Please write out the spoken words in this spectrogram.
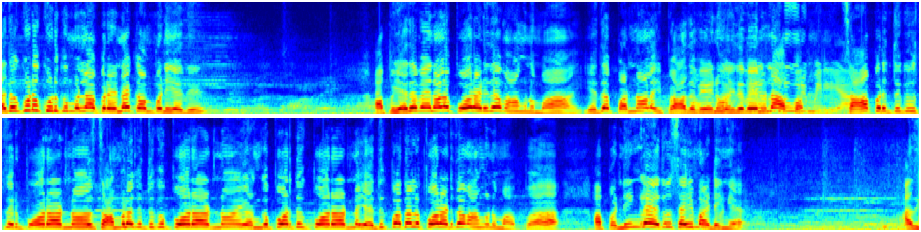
அதை கூட கொடுக்க முடியல அப்புறம் என்ன கம்பெனி அது? அப்போ எதை வேணாலும் போராடி தான் வாங்கணுமா? எதை பண்ணாலும் இப்போ அதை வேணும் இதை வேணும்னா அப்போ சாப்பிட்றதுக்கு சரி போராடணும் சம்பளத்துக்கு போராடணும் எங்கே போகிறதுக்கு போராடணும் எதுக்கு பார்த்தாலும் போராடி தான் வாங்கணுமா அப்போ? அப்போ நீங்களே எதுவும் செய்ய மாட்டீங்க. அது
